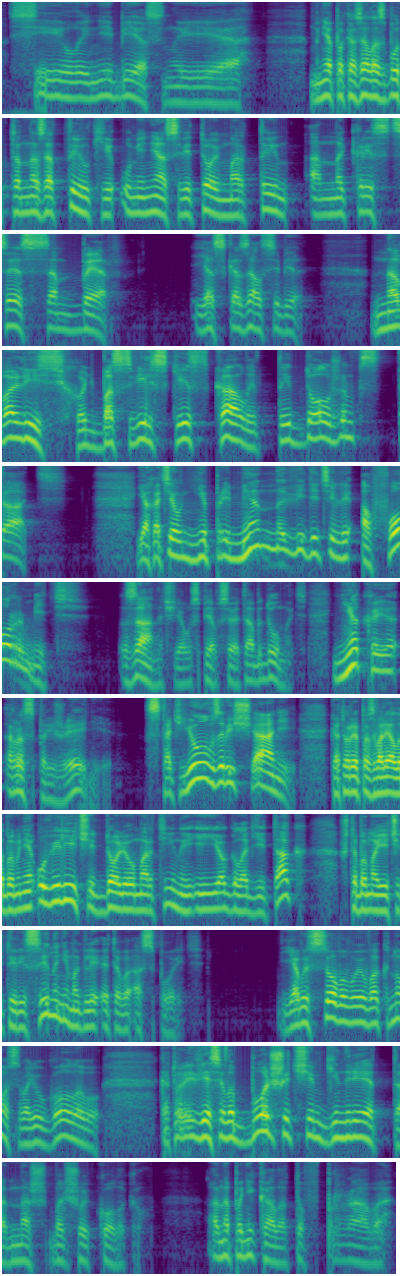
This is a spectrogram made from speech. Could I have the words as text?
силы небесные! Мне показалось, будто на затылке у меня святой Мартын, а на крестце Самбер. Я сказал себе, навались хоть басвильские скалы, ты должен встать. Я хотел непременно, видите ли, оформить за ночь я успел все это обдумать, некое распоряжение, статью в завещании, которая позволяла бы мне увеличить долю у Мартины и ее глади так, чтобы мои четыре сына не могли этого оспорить. Я высовываю в окно свою голову, которая весила больше, чем Генретта, наш большой колокол. Она паникала то вправо,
